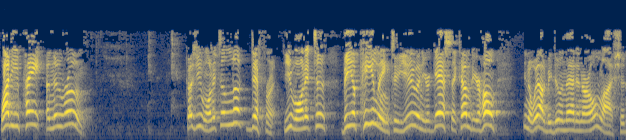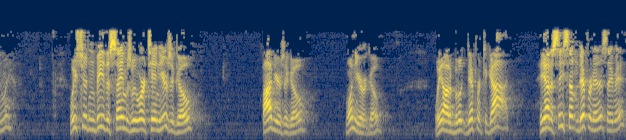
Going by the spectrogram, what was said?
Why do you paint a new room? Because you want it to look different. You want it to be appealing to you and your guests that come to your home. You know, we ought to be doing that in our own life, shouldn't we? We shouldn't be the same as we were 10 years ago, five years ago, one year ago. We ought to look different to God. He ought to see something different in us, amen?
